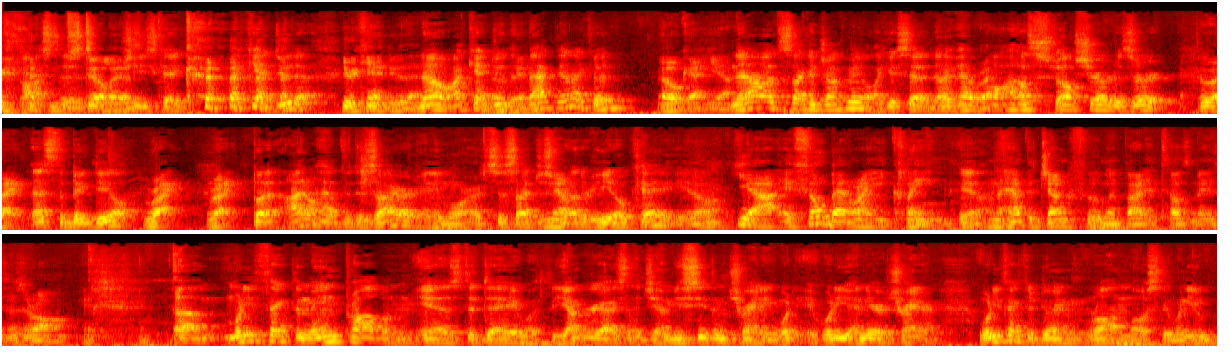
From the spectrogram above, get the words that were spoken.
and pasta, Still and is. cheesecake. I can't do that. You can't do that. No, I can't do Okay. that. Back then I could. Okay, yeah. Now it's like a junk meal, like you said. I have. Right. I'll, I'll, share a dessert. Right. That's the big deal. Right, right. But I don't have the desire anymore. It's just I just No. rather eat okay. You know. Yeah, I feel better when I eat clean. Yeah. When I have the junk food, my body tells me this is wrong. Um, what do you think the main problem is today with the younger guys in the gym? You see them training. What, what do you? And you're a trainer. What do you think they're doing wrong mostly when you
